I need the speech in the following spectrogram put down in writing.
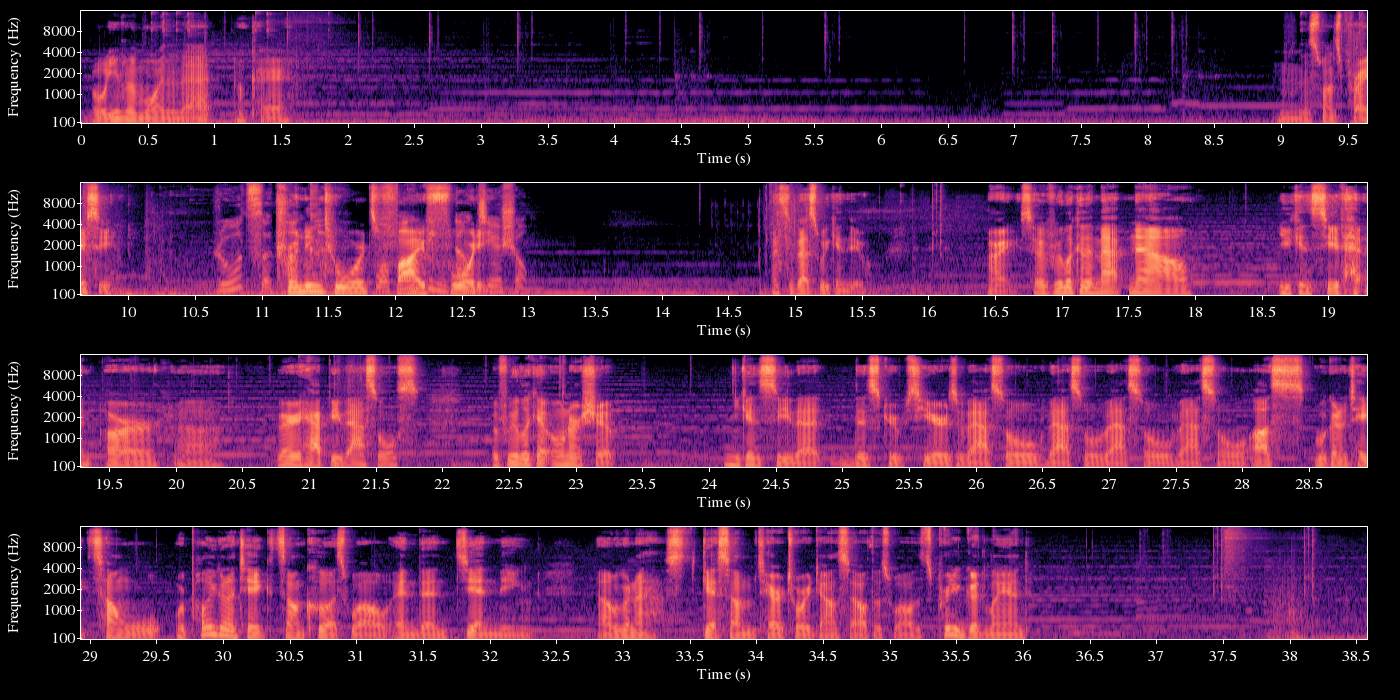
or even more than that. Okay. Mm, this one's pricey. Trending towards 540. That's the best we can do. Alright, so if we look at the map now, you can see that our uh, very happy vassals. If we look at ownership, you can see that this group's here is vassal, vassal, vassal, vassal, us. We're going to take Cangwu. We're probably going to take Zangke as well, and then Jianning. Uh, we're going to get some territory down south as well. It's pretty good land.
